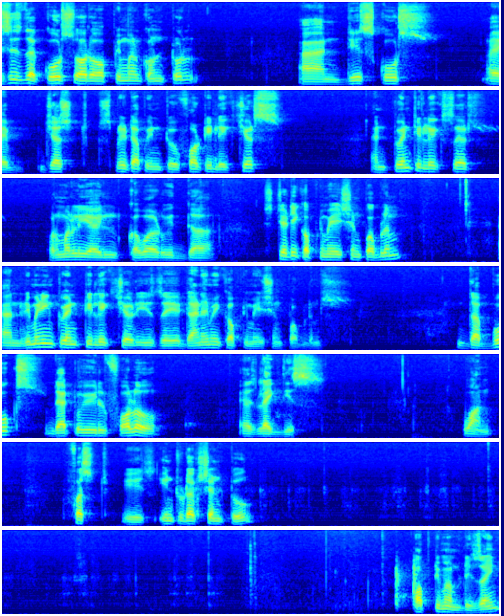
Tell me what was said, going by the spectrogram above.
This is the course for optimal control and this course I have just split up into 40 lectures and 20 lectures formally I will cover with the static optimization problem and remaining 20 lecture is a dynamic optimization problems. The books that we will follow as like this. One, first is introduction to optimum design.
